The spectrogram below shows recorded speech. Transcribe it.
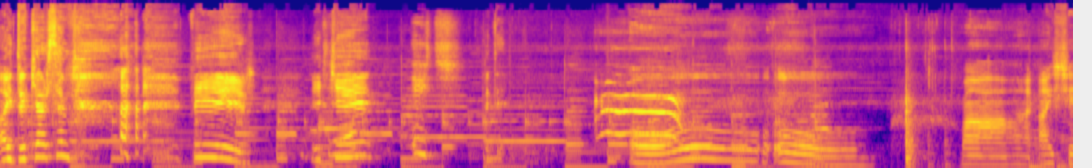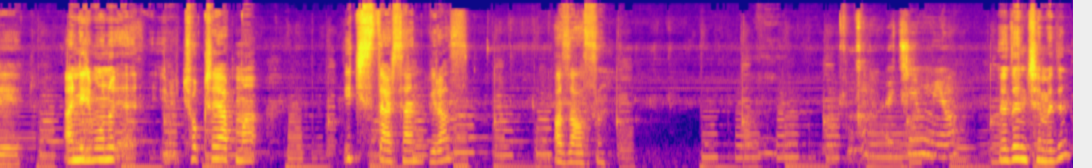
Ay dökersem. bir, iki, İç. Oo, oo. Vay Ayşe. Anneciğim onu e, çok şey yapma. İç istersen biraz. Azalsın. İçemiyor. Neden içemedin?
